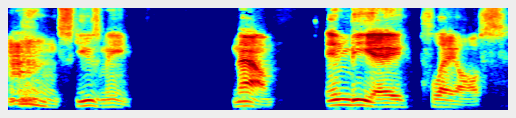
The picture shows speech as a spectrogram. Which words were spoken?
Excuse me. Now, NBA playoffs.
